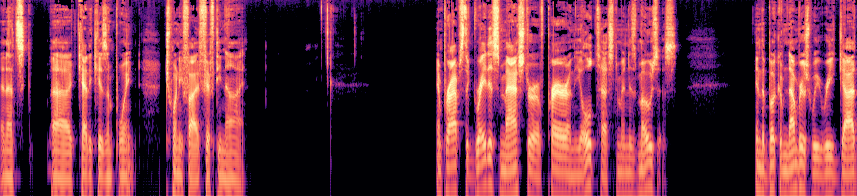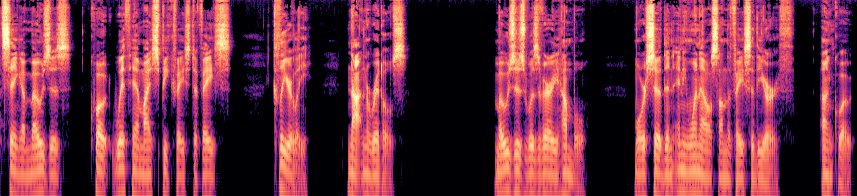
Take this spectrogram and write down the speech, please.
And that's uh, Catechism point 2559. And perhaps the greatest master of prayer in the Old Testament is Moses. In the book of Numbers, we read God saying of Moses, quote, With him I speak face to face, clearly, not in riddles. Moses was very humble, more so than anyone else on the face of the earth. Unquote.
